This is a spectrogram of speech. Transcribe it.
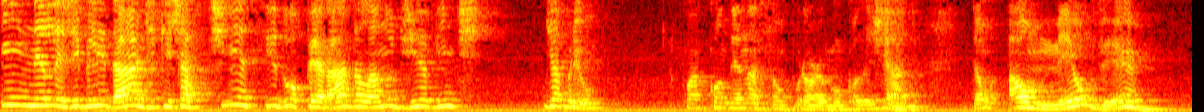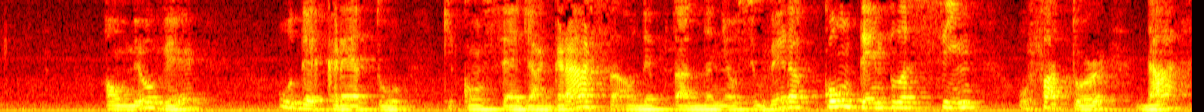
inelegibilidade que já tinha sido operada lá no dia 20 de abril, com a condenação por órgão colegiado. Então, ao meu ver, ao meu ver, o decreto que concede a graça ao deputado Daniel Silveira contempla sim o fator da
